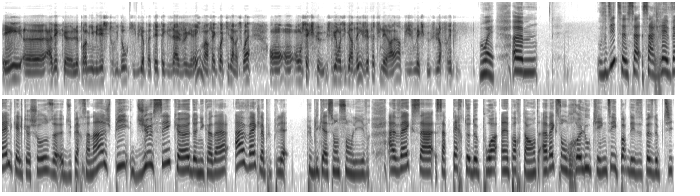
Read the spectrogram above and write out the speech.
et euh, avec euh, le premier ministre Trudeau qui lui a peut-être exagéré, mais enfin, quoi qu'il en soit, on, s'excuse, puis on dit, regardez, j'ai fait une erreur, puis je m'excuse, je ne le referai plus. Euh, vous dites ça, révèle quelque chose du personnage, puis Dieu sait que Denis Coderre, avec la publication de son livre, avec sa, sa perte de poids importante, avec son relooking. Tu sais, il porte des espèces de petits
